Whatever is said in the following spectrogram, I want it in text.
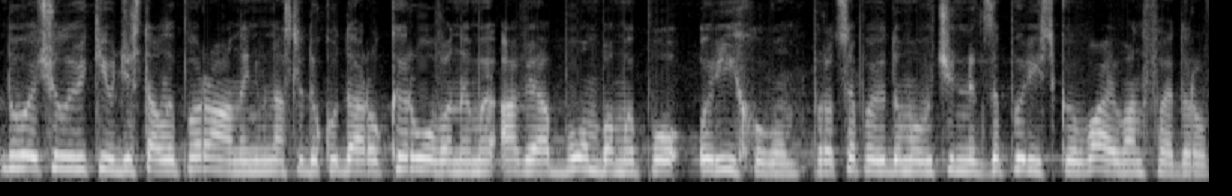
Двоє чоловіків дістали поранень внаслідок удару керованими авіабомбами по Оріхову. Про це повідомив очільник Запорізької ОВА Іван Федоров.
